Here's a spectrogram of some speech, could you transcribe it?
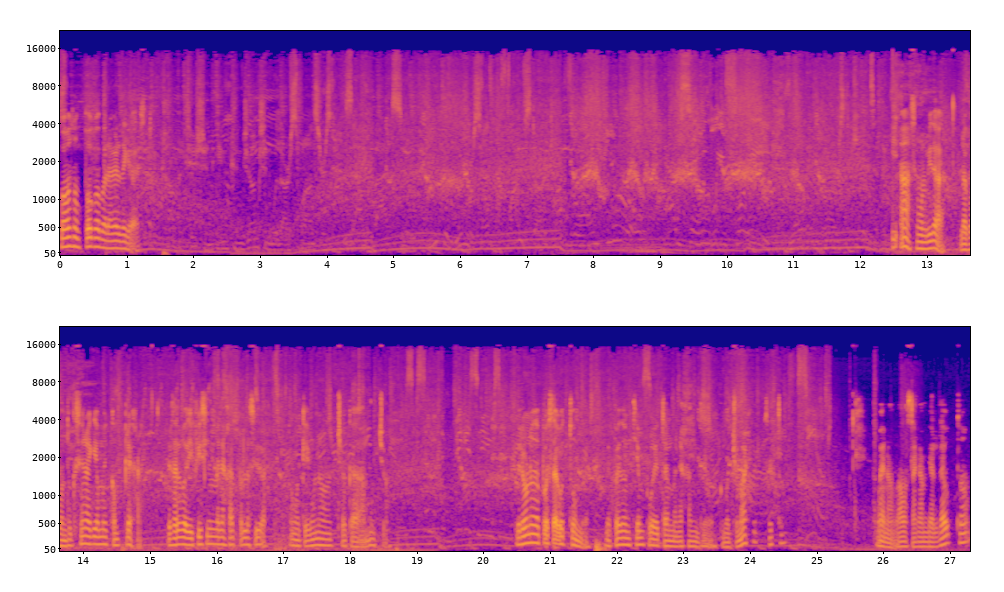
vamos un poco para ver de qué va esto Y, ah, se me olvidaba, la conducción aquí es muy compleja. Es algo difícil manejar por la ciudad, como que uno choca mucho. Pero uno después se acostumbra, después de un tiempo de estar manejando como chumaje, ¿cierto? Bueno, vamos a cambiar de auto.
